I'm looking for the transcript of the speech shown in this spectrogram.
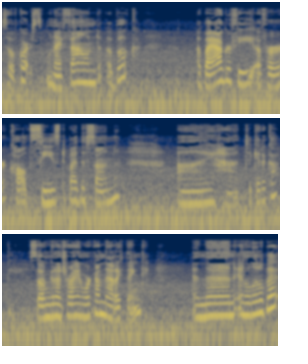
So of course, when I found a book, a biography of her called Seized by the Sun, I had to get a copy. So I'm gonna try and work on that, I think. And then in a little bit,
